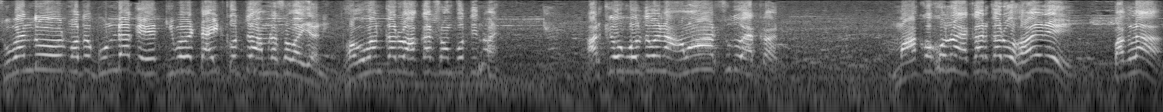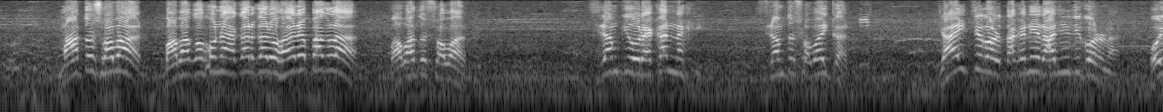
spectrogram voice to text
শুভেন্দুর মতো গুন্ডাকে কীভাবে টাইট করতে আমরা সবাই জানি। ভগবান কারও আকার সম্পত্তি নয়। আর কেউ বলতে পারে না, আমার শুধু একার মা কখনো একার কারও হয় রে, পাগলা? মা তো সবার, বাবা কখনো একার কারও হয় রে পাগলা? বাবা তো সবার। শ্রীরাম কি ওর একার নাকি? শ্রীরাম তো সবাইকার। যা ইচ্ছে করো, তাকে নিয়ে রাজনীতি করো না। ওই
